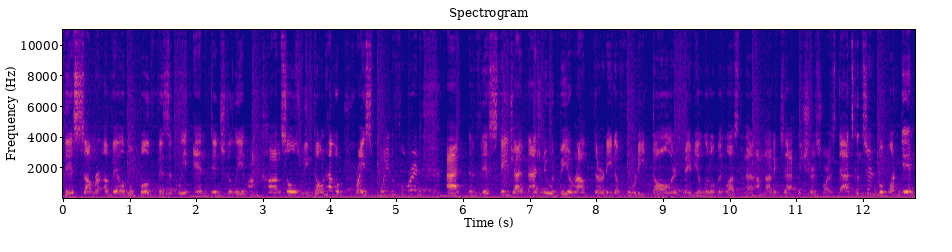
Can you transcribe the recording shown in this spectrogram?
this summer, available both physically and digitally on consoles. We don't have a price point for it at this stage. I imagine it would be around 30 to $40, maybe a little bit less than that. I'm not exactly sure as far as that's concerned, but one game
